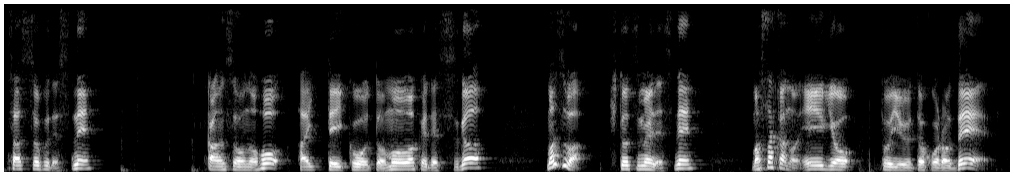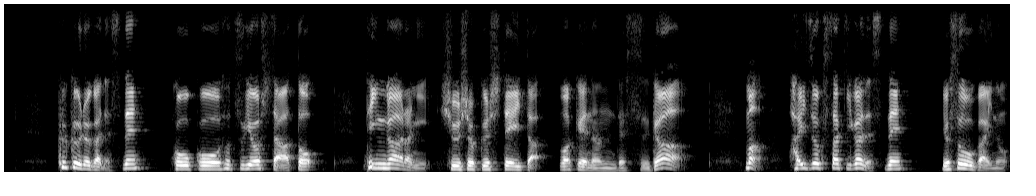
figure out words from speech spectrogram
早速ですね、感想の方、入っていこうと思うわけですが、まずは、一つ目ですね。まさかの営業というところで、ククルがですね、高校を卒業した後、ティンガーラに就職していたわけなんですが、まあ、配属先がですね、予想外の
